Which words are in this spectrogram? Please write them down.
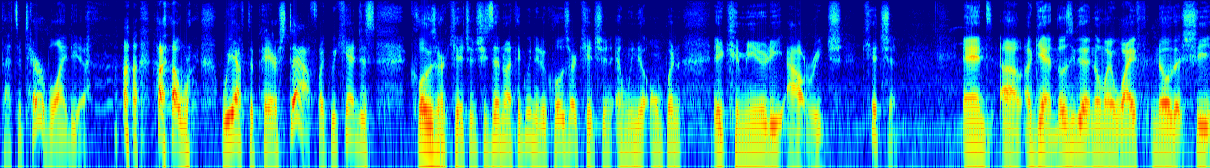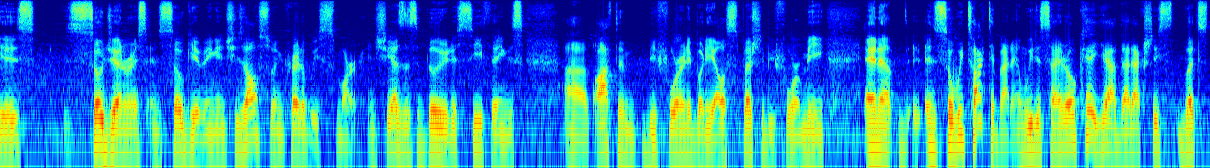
that's a terrible idea. I thought we have to pay our staff. Like we can't just close our kitchen. She said, no, I think we need to close our kitchen and we need to open a community outreach kitchen. And uh, again, those of you that know my wife know that she is so generous and so giving, and she's also incredibly smart. And she has this ability to see things uh, often before anybody else, especially before me. And uh, and so we talked about it, and we decided, okay, yeah, that actually let's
